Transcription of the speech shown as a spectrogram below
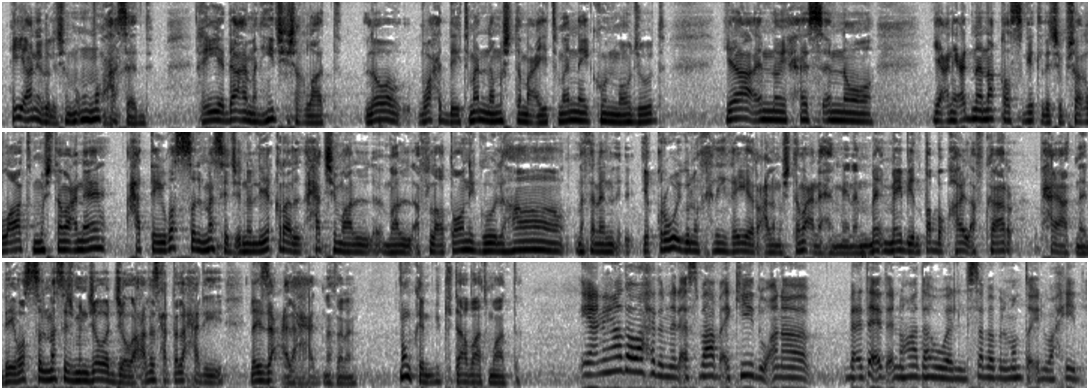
هي أنا أقول لك مو حسد. هي دائما هيك شغلات. لو واحد يتمنى مجتمع يتمنى يكون موجود يا إنه يحس إنه يعني عندنا نقص قلت لك بشغلات مجتمعنا حتى يوصل message إنه اللي يقرأ الحكي مال مال أفلاطون يقول ها مثلا يقروه يقولون خلينا نغير على مجتمعنا همين maybe نطبق هاي الأفكار بحياتنا. دا يوصل مسج من جوا جوا بس حتى لا أحد لا يزعل أحد مثلا. ممكن الكتابات مالته يعني هذا واحد من الأسباب أكيد وأنا بعتقد إنه هذا هو السبب المنطقي الوحيد.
